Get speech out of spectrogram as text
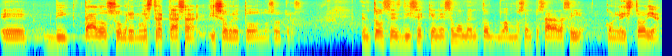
eh, dictado sobre nuestra casa y sobre todos nosotros. Entonces dice que en ese momento vamos a empezar ahora sí con la historia,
